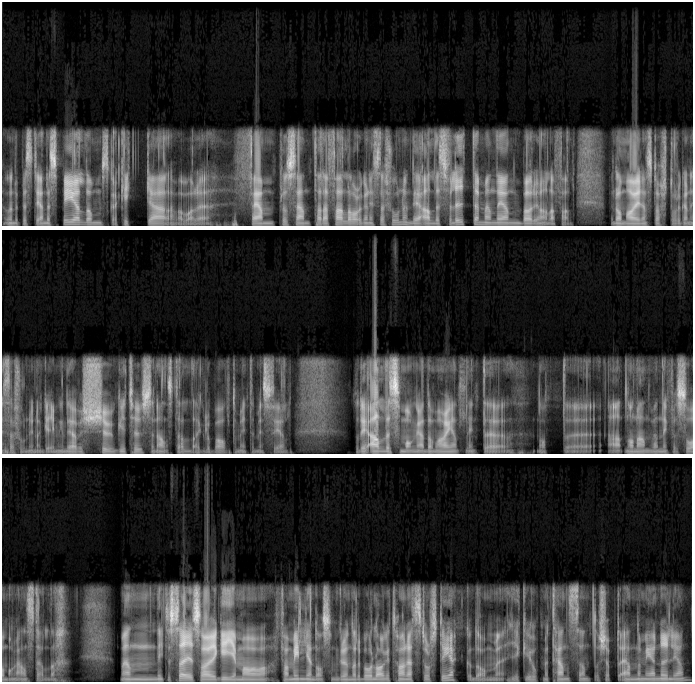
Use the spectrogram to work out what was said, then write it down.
underpresterande spel. De ska kicka, vad var det, 5 procent i alla fall av organisationen. Det är alldeles för lite men det är en början i alla fall. Men de har ju den största organisationen inom gaming. Det är över 20 000 anställda globalt om jag inte minns fel. Så det är alldeles för många. De har egentligen inte något, eh, någon användning för så många anställda. Men likt du säger så har GMA-familjen då, som grundade bolaget har en rätt stor stek och de gick ihop med Tencent och köpte ännu mer nyligen.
